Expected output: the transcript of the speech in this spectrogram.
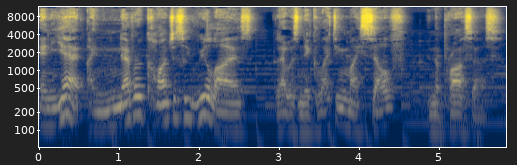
And yet, I never consciously realized that I was neglecting myself in the process.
